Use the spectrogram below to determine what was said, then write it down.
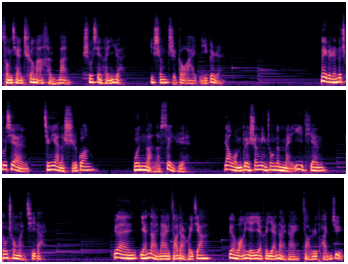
从前车马很慢，书信很远，一生只够爱一个人。”那个人的出现惊艳了时光，温暖了岁月。让我们对生命中的每一天都充满期待。愿严奶奶早点回家，愿王爷爷和严奶奶早日团聚，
